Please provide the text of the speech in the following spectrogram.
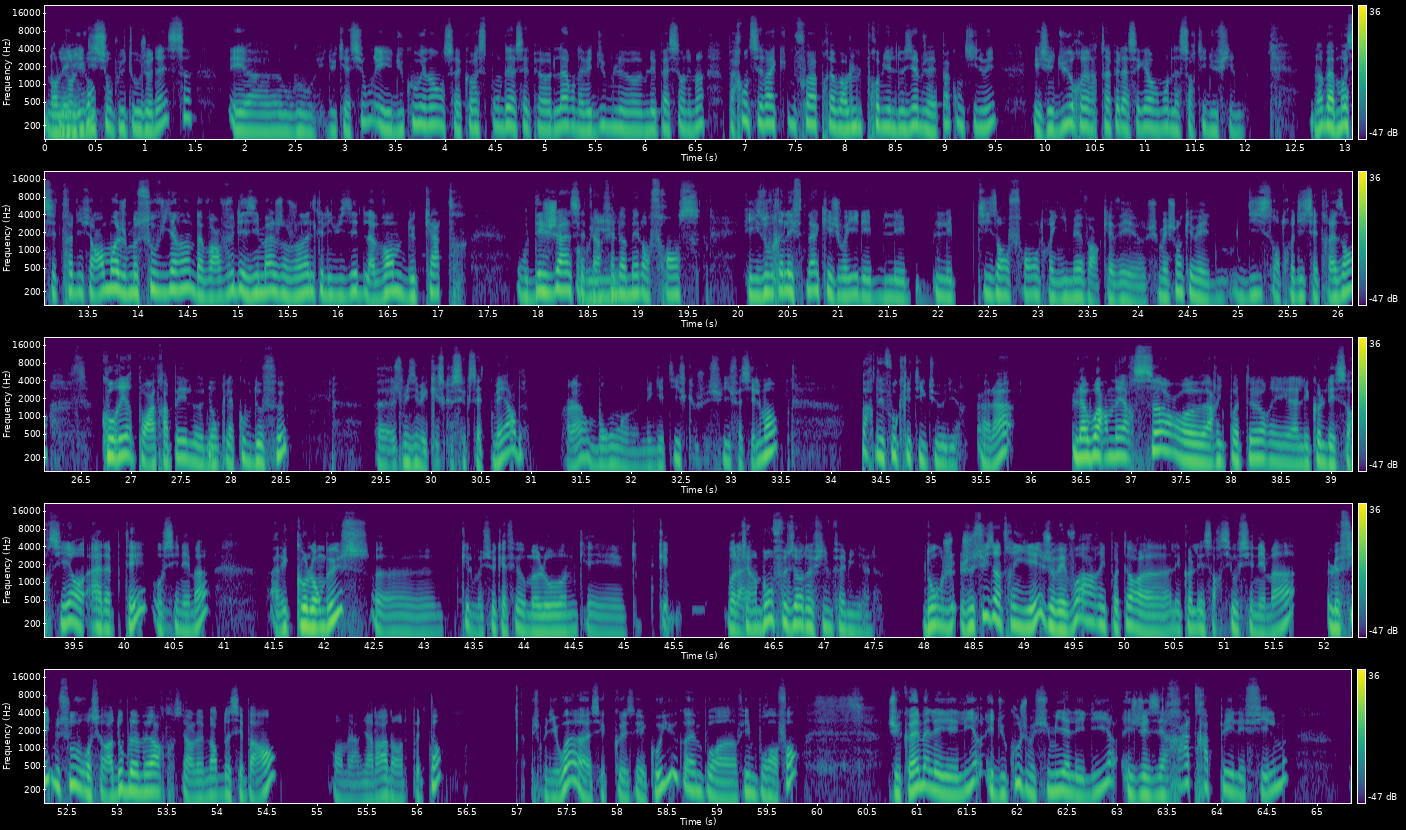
dans l'édition plutôt jeunesse et ou, éducation. Et du coup, non, ça correspondait à cette période-là. On avait dû me, le- me les passer dans les mains. Par contre, c'est vrai qu'une fois après avoir lu le premier et le deuxième, j'avais pas continué et j'ai dû rattraper la saga au moment de la sortie du film. Non, bah moi c'est très différent. Moi je me souviens d'avoir vu des images dans le journal télévisé de la vente du 4, où déjà c'était un phénomène en France. Et ils ouvraient les FNAC et je voyais les, les, les petits-enfants, entre guillemets, enfin, qui avaient, euh, je suis méchant, qui avaient 10, entre 10 et 13 ans, courir pour attraper le, donc, la coupe de feu. Euh, je me disais, mais qu'est-ce que c'est que cette merde? Voilà, bon euh, négatif que je suis facilement. Par défaut critique, tu veux dire Voilà. La Warner sort euh, Harry Potter et l'école des sorciers en adapté au cinéma avec Columbus, qui est le monsieur qui a fait Home Alone, qui est, qui- qui est- voilà. Qui est un bon faiseur de film familial. Donc je, suis intrigué, je vais voir Harry Potter à l'école des sorciers au cinéma. Le film s'ouvre sur un double meurtre, c'est-à-dire le meurtre de ses parents. On y reviendra dans peu de temps. Je me dis, ouais, c'est c'est couillu quand même pour un film pour enfants. Je vais quand même aller les lire et du coup, je me suis mis à les lire et je les ai rattrapés les films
